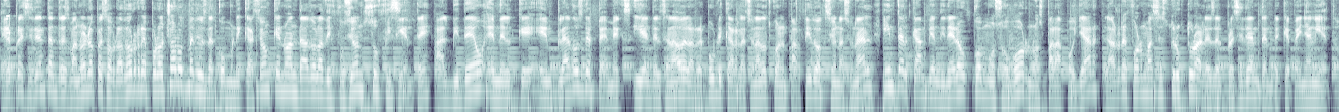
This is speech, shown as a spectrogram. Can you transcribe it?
El presidente Andrés Manuel López Obrador reprochó a los medios de comunicación que no han dado la difusión suficiente al video en el que empleados de Pemex y el del Senado de la República relacionados con el Partido Acción Nacional intercambian dinero como sobornos para apoyar las reformas estructurales del presidente Enrique Peña Nieto.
